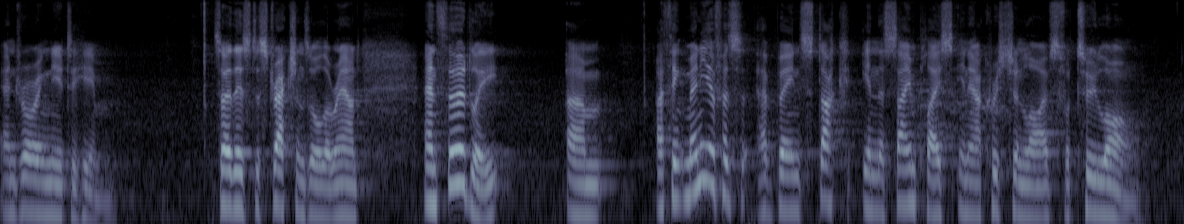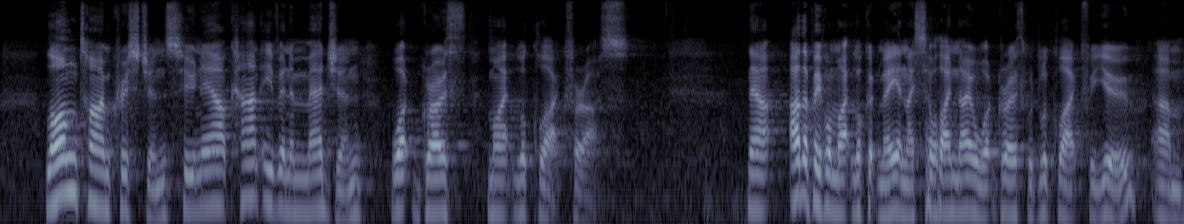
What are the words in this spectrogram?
and drawing near to Him. So there's distractions all around. And thirdly, um, I think many of us have been stuck in the same place in our Christian lives for too long. Long time Christians who now can't even imagine what growth might look like for us. Now, other people might look at me and they say, Well, I know what growth would look like for you. Um,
